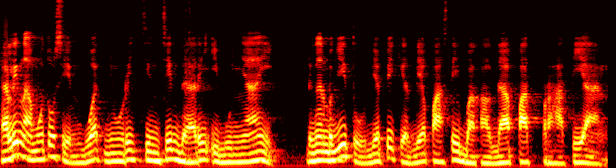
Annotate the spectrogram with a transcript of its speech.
Herlina mutusin buat nyuri cincin dari ibu Nyai. Dengan begitu, dia pikir dia pasti bakal dapat perhatian.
